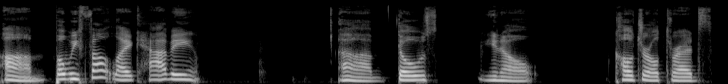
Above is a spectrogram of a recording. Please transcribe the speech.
Um, but we felt like having um, those, you know, cultural threads,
